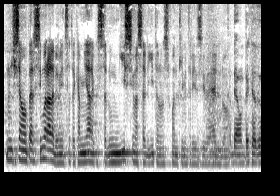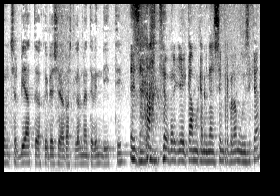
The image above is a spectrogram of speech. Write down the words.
non ci siamo persi morale, abbiamo iniziato a camminare questa lunghissima salita, non so quanti metri di dislivello. Abbiamo beccato un cerbiatto a cui piaceva particolarmente Venditti. Esatto, perché il cam cammina sempre con la musica.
